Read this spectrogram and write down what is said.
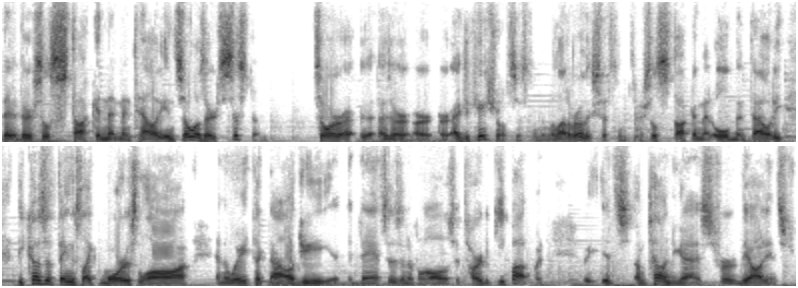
they're, they're still stuck in that mentality, and so is our system. So are, as our, our, our, educational system and a lot of other systems, they're still stuck in that old mentality because of things like Moore's law and the way technology advances and evolves. It's hard to keep up, but it's I'm telling you guys for the audience,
